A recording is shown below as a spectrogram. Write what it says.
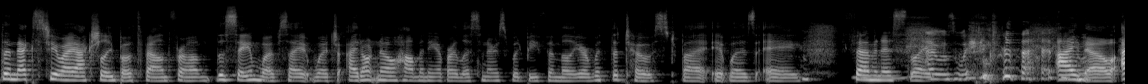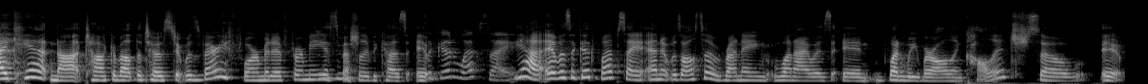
the next two I actually both found from the same website, which I don't know how many of our listeners would be familiar with the Toast, but it was a feminist like i was waiting for that I know. I can't not talk about the Toast. It was very formative for me, Mhm. especially because it's it a good website yeah, it was a good website and it was also running when I was in when we were all in college. So it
